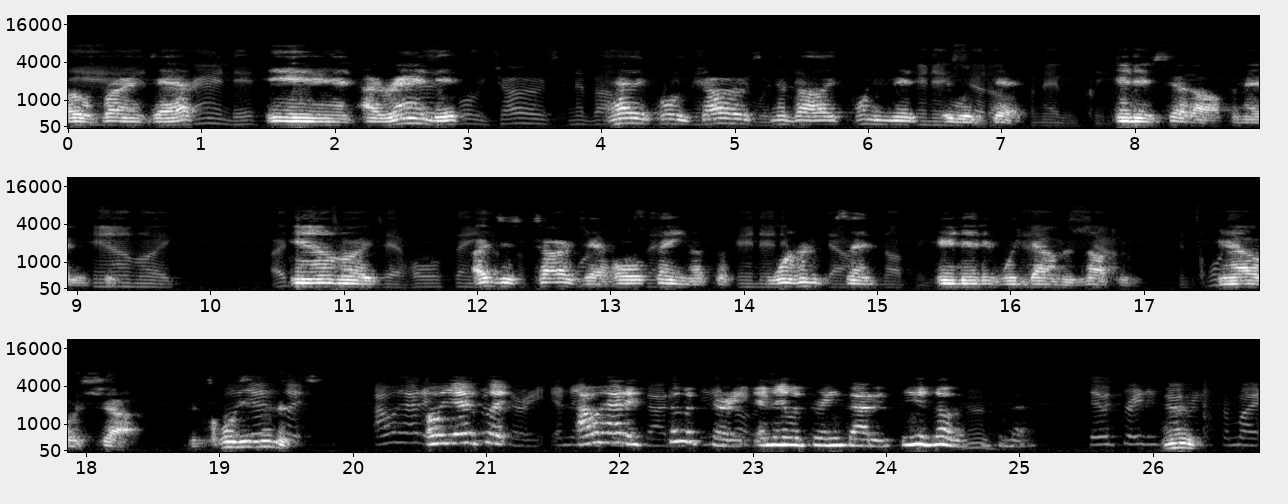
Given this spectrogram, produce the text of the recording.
and Brian's I app, ran it, and I ran it. fully charged, and about Had it fully charged, and about like 20 minutes, it was dead, and it shut off and everything. And I'm like, I just And I'm charged like, that whole thing. I up just to charged that whole 100%, thing up to and then it went down to nothing. And then it went And I was shocked. nothing, In 20 and minutes, shocked. Oh, 20 yeah, it's minutes. Oh yeah, it's like I had a cemetery and they were draining batteries. You didn't know this. Yeah. They were draining Mm. batteries from my.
